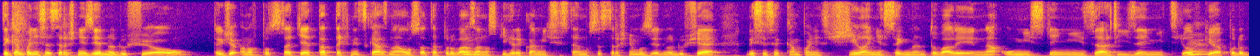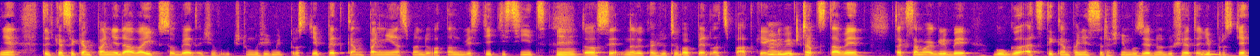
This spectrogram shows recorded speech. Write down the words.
ty kampaně se strašně zjednodušují, takže ono v podstatě, ta technická znalost a ta provázanost těch reklamních systémů se strašně moc zjednoduše, když si se kampaně šíleně segmentovaly na umístění, zařízení, cílovky hmm. a podobně. Teďka se kampaně dávají k sobě, takže v účtu můžeš mít prostě pět kampaní a spendovat tam 200 tisíc. Hmm. To si nedokážu třeba pět let zpátky, jak kdyby hmm. představit. Tak samo, jak kdyby Google Ads ty kampaně strašně moc zjednodušuje, teď je hmm. prostě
